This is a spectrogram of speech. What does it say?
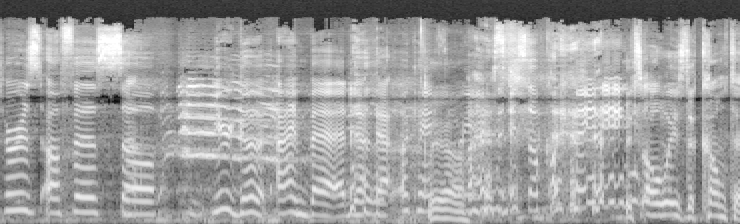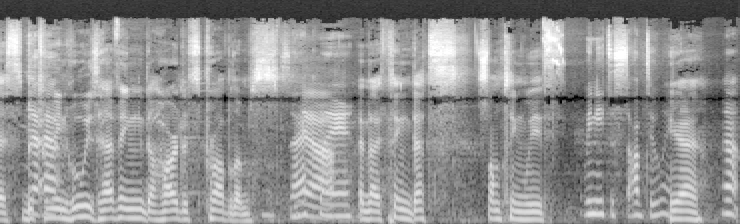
tourist office. So you're good. I'm bad. yeah. okay. Yeah. sorry, I I stop complaining. It's always the contest between who is having the hardest problems. Exactly. And I think that's something with We need to stop doing. yeah. Yeah.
